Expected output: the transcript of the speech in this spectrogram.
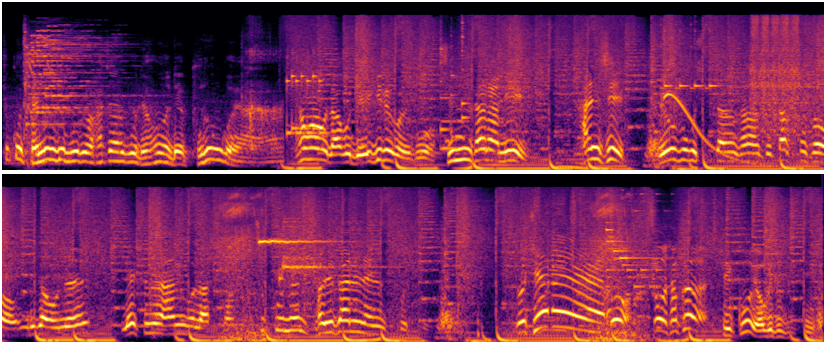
축구 재능 기부를 하자고 내 형을 내가 부른 거야. 형하고 나하고 내기를 걸고 진 사람이 간식 배워보고 싶다는 사람한테 딱 서서 우리가 오늘 레슨을 하는 걸로 합시다. 축구는 결과를 내는 스포츠. 그렇지! 또, 또 접근! 수 있고 여기도 수 있고.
